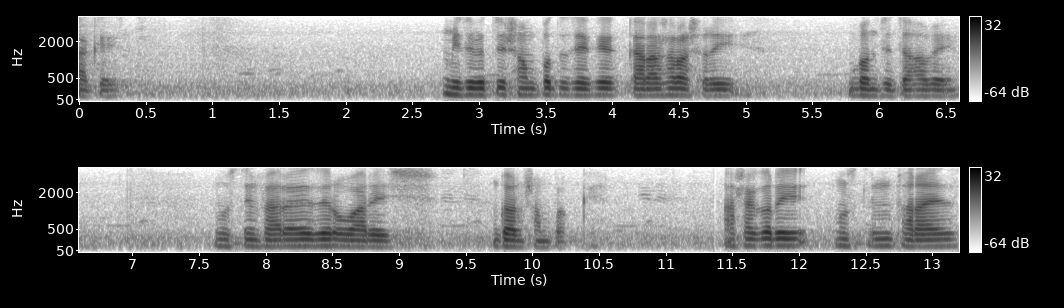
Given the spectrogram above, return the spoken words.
থাকে? মৃত ব্যক্তির সম্পত্তি থেকে কারা সরাসরি বঞ্চিত হবে? মুসলিম ফারাইজের ওয়ারিশ গণ সম্পর্কে। আশা করি মুসলিম ফারায়েজ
